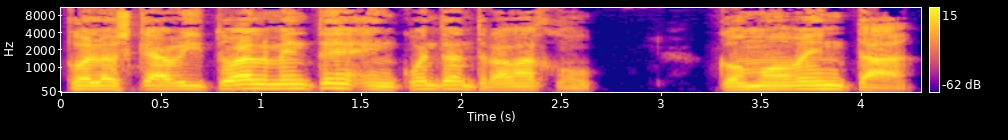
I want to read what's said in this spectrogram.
con los que habitualmente encuentran trabajo, como venta,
